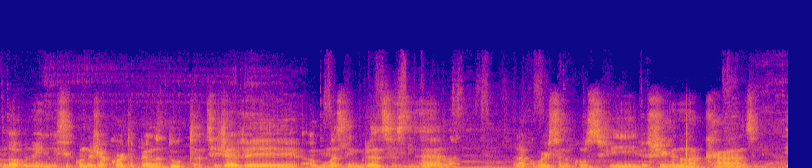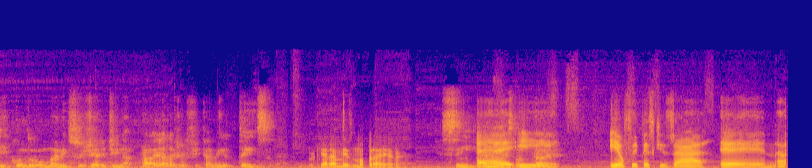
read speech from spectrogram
logo no início, quando já corta pra ela adulta, você já vê algumas lembranças dela, ela conversando com os filhos, chegando na casa. E quando o marido sugere de ir na praia, ela já fica meio tensa. Porque era a mesma praia, né? Sim, É, era a mesma e- praia. E eu fui pesquisar, é, na-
